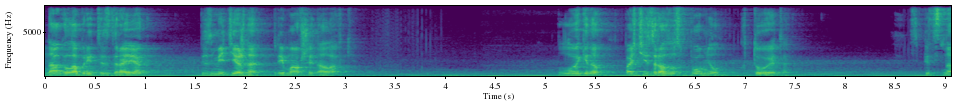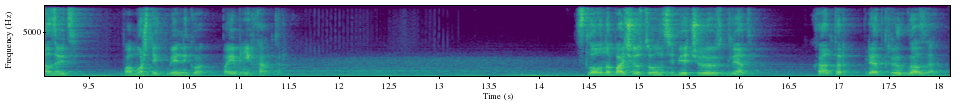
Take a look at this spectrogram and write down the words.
нагло бритый здоровяк, безмятежно дремавший на лавке. Логинов почти сразу вспомнил, кто это. Спецназовец, помощник Мельникова по имени Хантер. Словно почувствовал на себе чужой взгляд, Хантер приоткрыл глаза –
